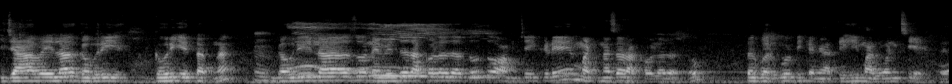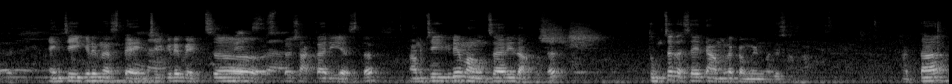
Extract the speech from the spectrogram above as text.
की ज्या वेळेला गौरी गौरी येतात ना हम्म. गौरीला जो नैवेद्य दाखवला जातो तो आमच्या इकडे मटणाचा दाखवला जातो. तर भरपूर ठिकाणी आता ही मालवणची आहे तर यांच्या इकडे नसतं यांच्या इकडे व्हेजचं. असतं शाकाहारी असतं. आमच्या इकडे मांसाहारी दाखवतात. तुमचं कसं आहे ते आम्हाला कमेंटमध्ये सांगा. आता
